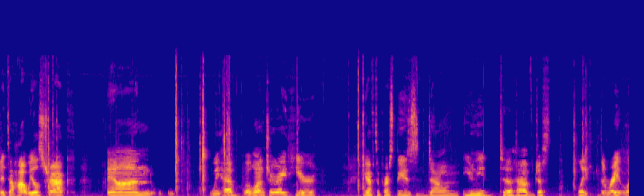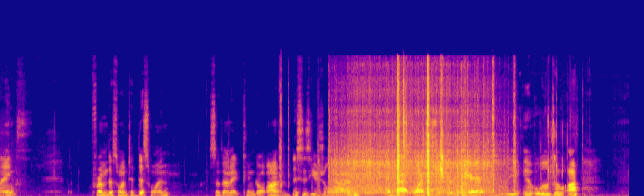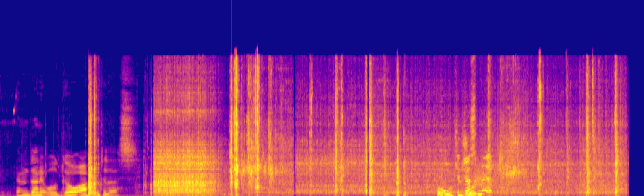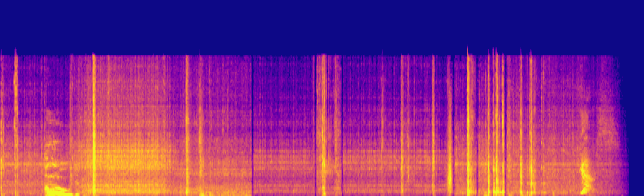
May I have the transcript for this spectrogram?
it's a Hot Wheels track, and we have a launcher right here. You have to press these down. You need to have just like the right length from this one to this one so then it can go on. This is usually on and that launches it through here. It will go up and then it will go off into this. Oh, too It short. just missed. Oh, just missed.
